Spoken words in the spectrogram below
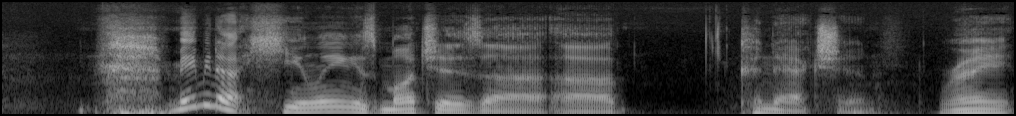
maybe not healing as much as a, a connection, right?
